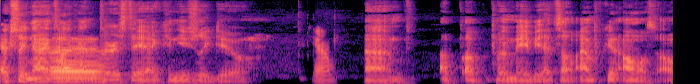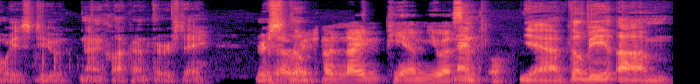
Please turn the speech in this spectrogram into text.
Actually, nine o'clock on Uh, Thursday, I can usually do. Yeah. Um, up up uh, maybe that's all. I can almost always do nine o'clock on Thursday. There's Is still, right? Sean? Nine PM US Nine- Central? yeah, there'll be um,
